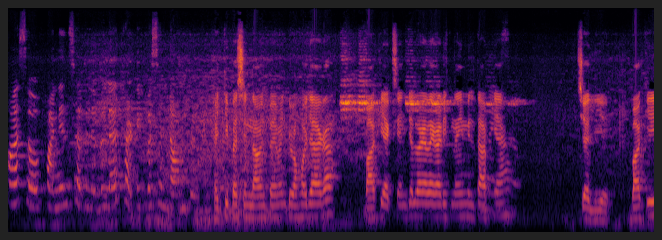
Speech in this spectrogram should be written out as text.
हाँ सर फाइनेंस अवेलेबल है thirty percent down payment thirty percent down payment हो जाएगा? बाकी एक्सचेंजल वगैरह गाड़ी नहीं मिलता आपके यहाँ? चलिए। बाकी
